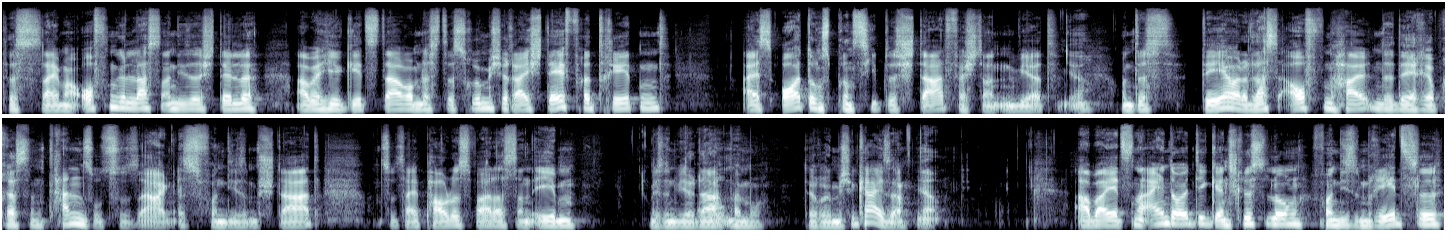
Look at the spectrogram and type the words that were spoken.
das sei mal offen gelassen an dieser Stelle. Aber hier geht es darum, dass das römische Reich stellvertretend als Ordnungsprinzip des Staats verstanden wird. Ja. Und dass der oder das Aufenthaltende der Repräsentant sozusagen ist von diesem Staat. Und zur Zeit Paulus war das dann eben, wir sind wieder da beim der römische Kaiser. Ja. Aber jetzt eine eindeutige Entschlüsselung von diesem Rätsel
